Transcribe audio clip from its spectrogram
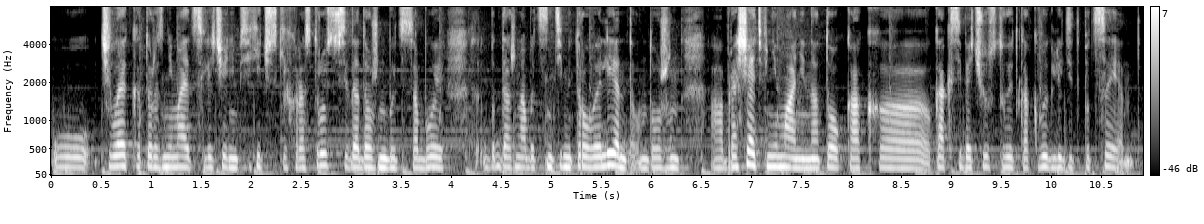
у человека, который занимается лечением психических расстройств, всегда должен быть с собой, должна быть сантиметровая лента, он должен обращать внимание на то, как, э, как себя чувствует, как выглядит пациент.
